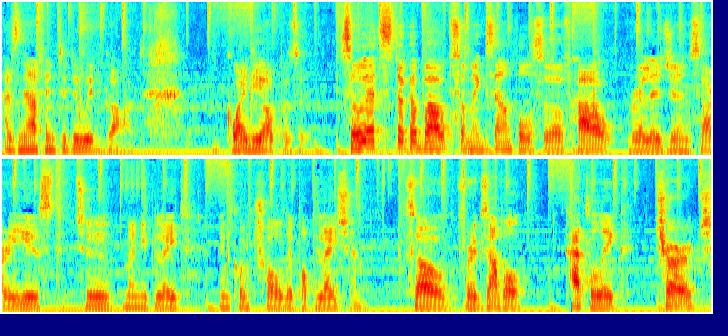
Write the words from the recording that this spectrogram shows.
has nothing to do with God. Quite the opposite. So let's talk about some examples of how religions are used to manipulate and control the population. So, for example, Catholic Church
